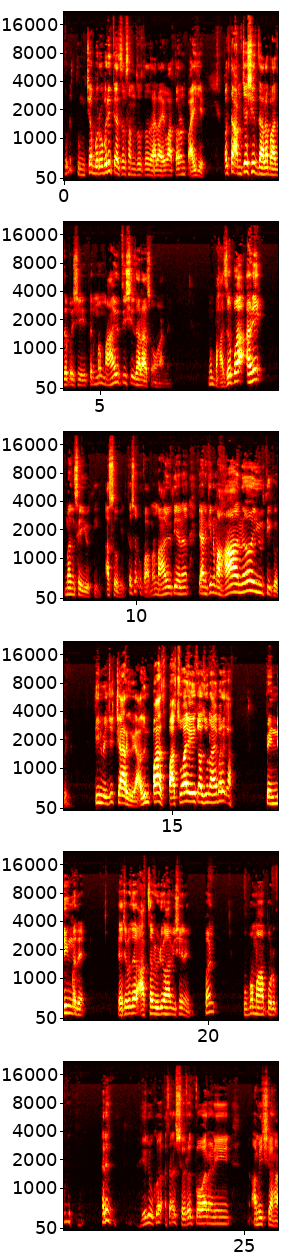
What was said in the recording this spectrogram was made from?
थोडं तुमच्याबरोबरही त्याचं त्याचा समजोता झाला हे वातावरण पाहिजे. फक्त आमच्याशीच झाला भाजपशी. तर मग महायुतीशी झाला असं होणार नाही. मग भाजप आणि मनसे युती असं होईल. तसं नको आपण महायुती आहे ना ते आणखीन महान युती करूया. तीन वेळची चार घेऊया. अजून पाच पाचवा एक अजून आहे बरं का पेंडिंगमध्ये. त्याच्याबद्दल आजचा व्हिडिओ हा विषय नाही पण उपमहापौर अरे हे लोक आता शरद पवार आणि अमित शहा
